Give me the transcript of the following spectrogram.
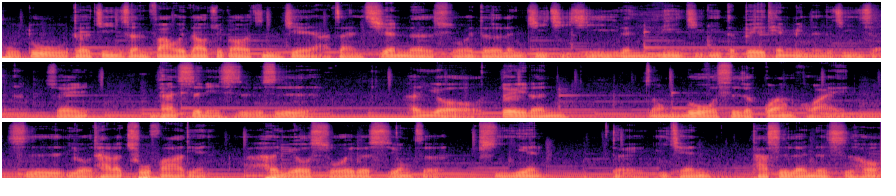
普渡的精神发挥到最高的境界啊，展现了所谓的人饥己饥、人溺己溺的悲天悯人的精神所以你看士林是不是很有对人这种弱势的关怀，是有它的出发点，很有所谓的使用者体验。对，以前他是人的时候，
